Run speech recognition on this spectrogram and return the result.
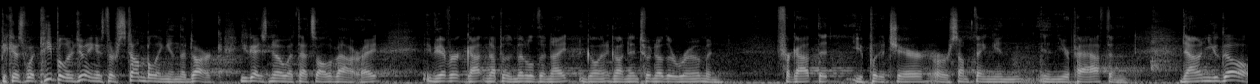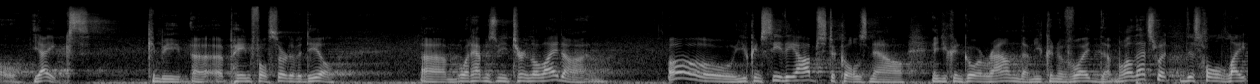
Because what people are doing is they're stumbling in the dark. You guys know what that's all about, right? Have you ever gotten up in the middle of the night and gone, gone into another room and forgot that you put a chair or something in, in your path and down you go? Yikes. Can be a, a painful sort of a deal. Um, what happens when you turn the light on? Oh, you can see the obstacles now and you can go around them, you can avoid them. Well, that's what this whole light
